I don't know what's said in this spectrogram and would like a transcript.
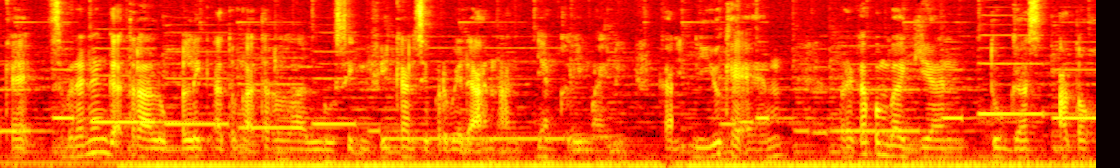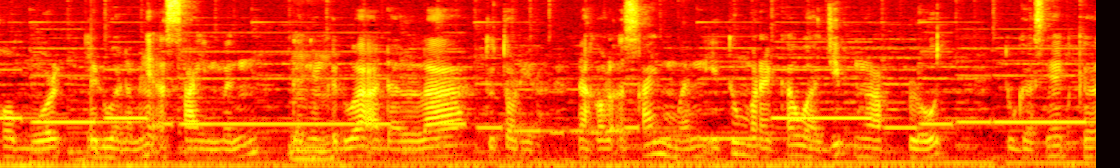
kayak sebenarnya nggak terlalu pelik atau nggak terlalu signifikan sih perbedaan an- yang kelima ini. Karena di UKM mereka pembagian tugas atau homework yang kedua namanya assignment dan yang Mhm. kedua adalah tutorial. Nah kalau assignment itu mereka wajib ngupload tugasnya ke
